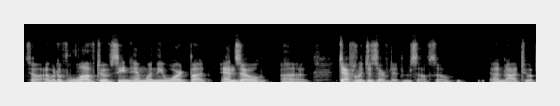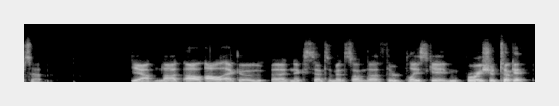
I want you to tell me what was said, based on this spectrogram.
So I would have loved to have seen him win the award, but Enzo uh, definitely deserved it himself. So I'm not too upset. Yeah, not. I'll I'll echo uh, Nick's sentiments on the third place game. Croatia took it.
